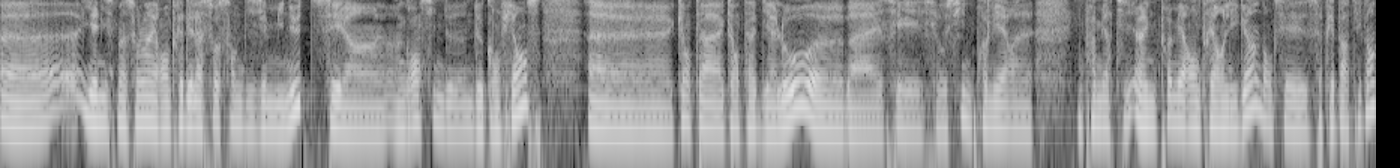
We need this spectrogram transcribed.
euh, Yanis Massolin est rentré dès la 70e minute, c'est un, grand signe de, confiance. Euh, quant, à, quant à Diallo, euh, bah, c'est aussi une première, une, première, une première entrée en Ligue 1, donc ça fait partie quand.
